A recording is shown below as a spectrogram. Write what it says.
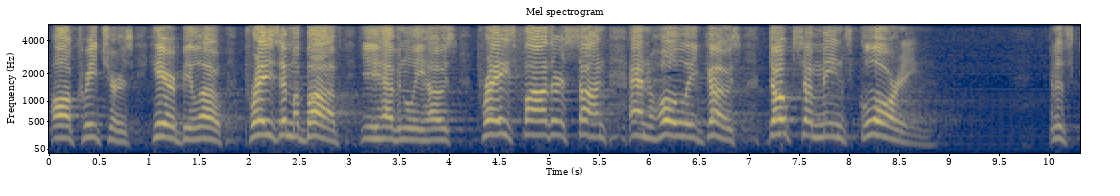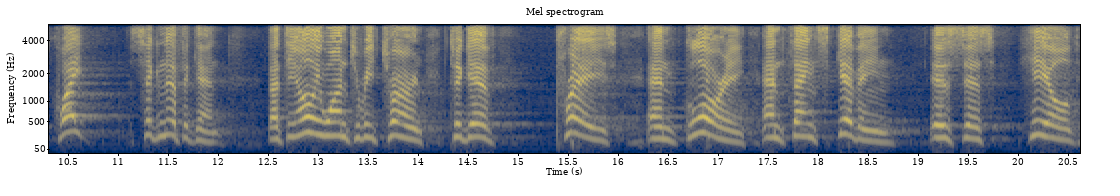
all creatures here below. Praise Him above, ye heavenly hosts. Praise Father, Son, and Holy Ghost. Doxa means glory. And it's quite significant that the only one to return to give praise and glory and thanksgiving is this healed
